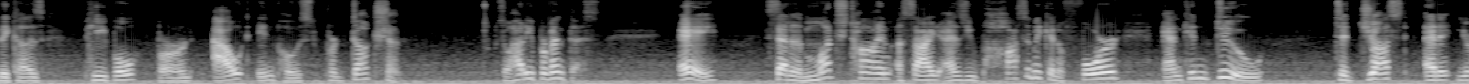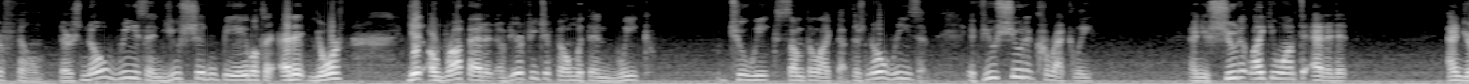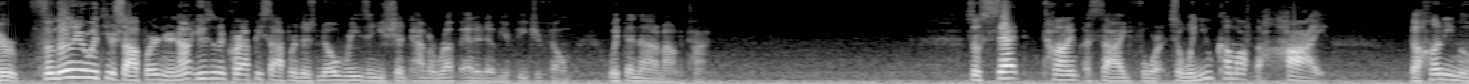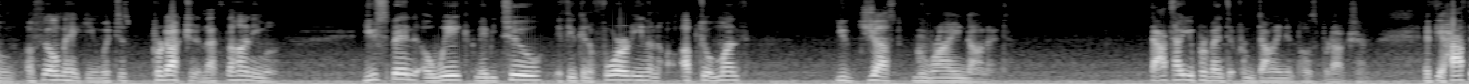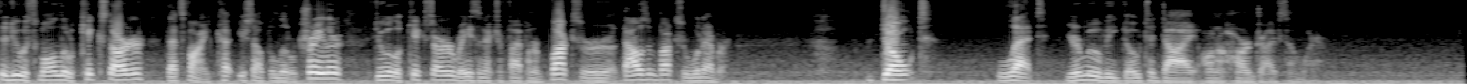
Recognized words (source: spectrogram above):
because people burn out in post production. So, how do you prevent this? A, set as much time aside as you possibly can afford and can do to just edit your film. There's no reason you shouldn't be able to edit your get a rough edit of your feature film within week, 2 weeks, something like that. There's no reason. If you shoot it correctly and you shoot it like you want to edit it and you're familiar with your software and you're not using a crappy software, there's no reason you shouldn't have a rough edit of your feature film within that amount of time. So set time aside for it. So when you come off the high the honeymoon of filmmaking, which is production. That's the honeymoon. You spend a week, maybe two, if you can afford even up to a month, you just grind on it. That's how you prevent it from dying in post production. If you have to do a small little Kickstarter, that's fine. Cut yourself a little trailer, do a little Kickstarter, raise an extra 500 bucks or a thousand bucks or whatever. Don't let your movie go to die on a hard drive somewhere.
